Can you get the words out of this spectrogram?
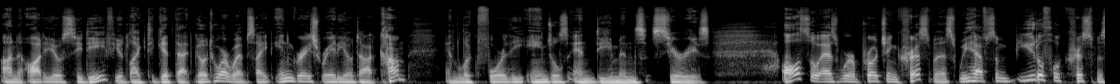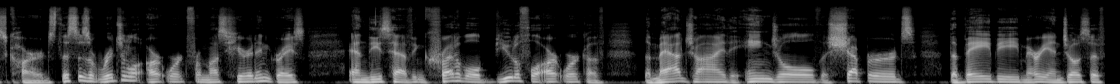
on audio CD. If you'd like to get that, go to our website, ingraceradio.com, and look for the Angels and Demons series. Also, as we're approaching Christmas, we have some beautiful Christmas cards. This is original artwork from us here at In Grace, and these have incredible, beautiful artwork of the Magi, the angel, the shepherds, the baby, Mary and Joseph,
